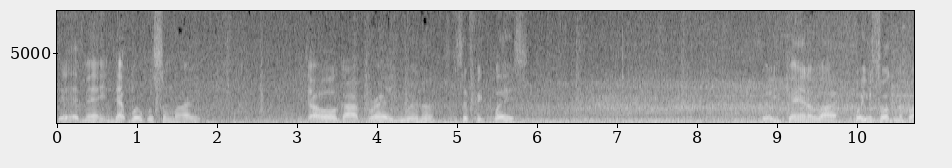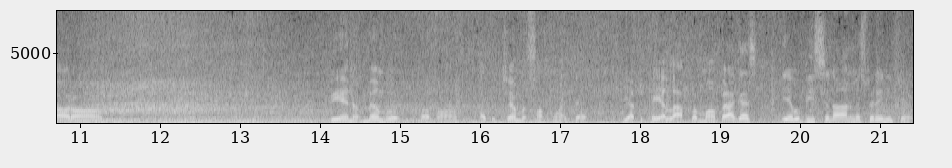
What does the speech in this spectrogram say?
yeah, man, network with somebody. If y'all all got bread, you in a specific place. Well, you paying a lot. Well, you talking about um being a member of um like a gym or something like that. You have to pay a lot per month, but I guess yeah, it would be synonymous with anything.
